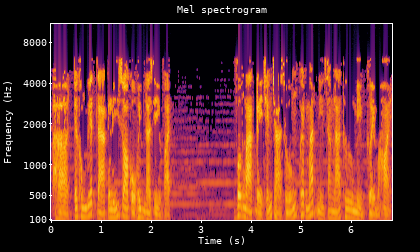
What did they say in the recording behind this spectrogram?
À, thế không biết là cái lý do của huynh là gì vậy? Vương Mạc để chén trà xuống, quét mắt nhìn sang lá thư mỉm cười mà hỏi.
